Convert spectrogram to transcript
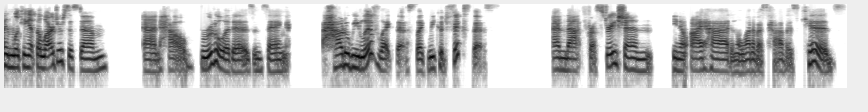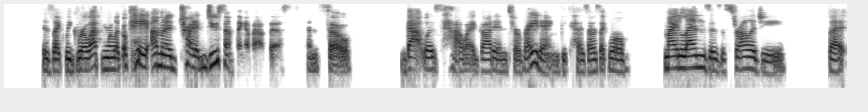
And looking at the larger system and how brutal it is and saying, how do we live like this? Like we could fix this. And that frustration, you know, I had and a lot of us have as kids is like we grow up and we're like, okay, I'm going to try to do something about this. And so that was how I got into writing because I was like, well, my lens is astrology, but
